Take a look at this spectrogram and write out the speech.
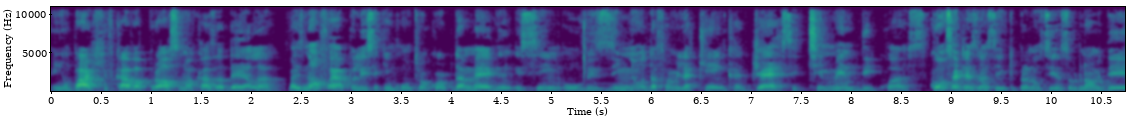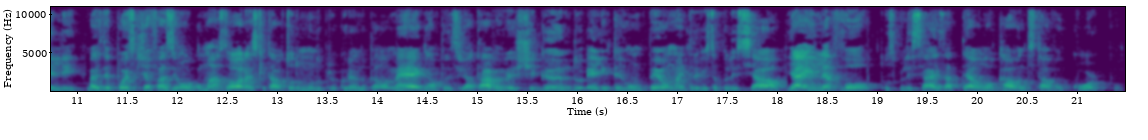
em um parque que ficava próximo à casa dela. Mas não foi a polícia que encontrou o corpo da Megan, e sim o vizinho da família Kenka, Jesse Timendiquas. Com certeza não é assim que pronuncia o nome dele, mas depois que já faziam algumas horas que estava todo mundo procurando pela Megan, a polícia já estava investigando, ele interrompeu uma entrevista policial e aí levou os policiais até o local onde estava o corpo.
